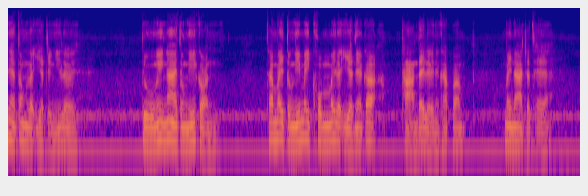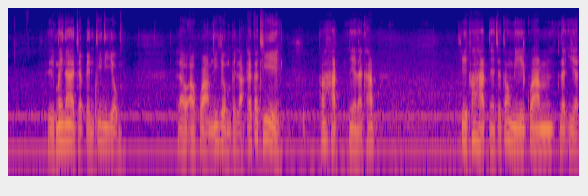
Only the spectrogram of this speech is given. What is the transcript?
เนี่ยต้องละเอียดอย่างนี้เลย ดูง่ายๆตรงนี้ก่อน ถ้าไม่ตรงนี้ไม่คมไม่ละเอียดเนี่ยก็ผ่านได้เลยนะครับว่าไม่น่าจะแท้ หรือไม่น่าจะเป็นที่นิยม เราเอาความนิยมเป็นหลักแล้วก็ที่พระหัตถ์เนี่ยนะครับ ที่พระหัตถ์เนี่ยจะต้องมีความละเอียด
